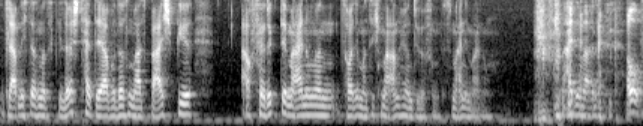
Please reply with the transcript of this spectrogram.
ich glaube nicht, dass man es gelöscht hätte, aber das mal als Beispiel. Auch verrückte Meinungen sollte man sich mal anhören dürfen. Das ist meine Meinung. Meine Meinung. Oh,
